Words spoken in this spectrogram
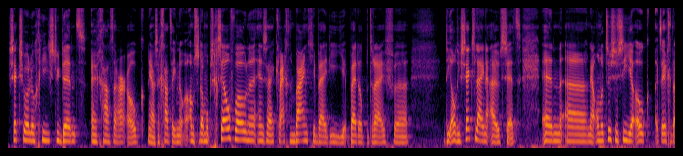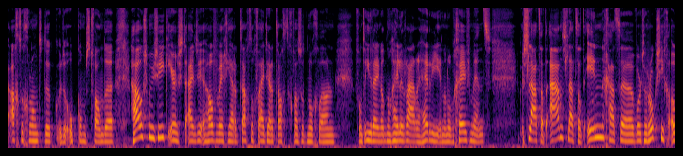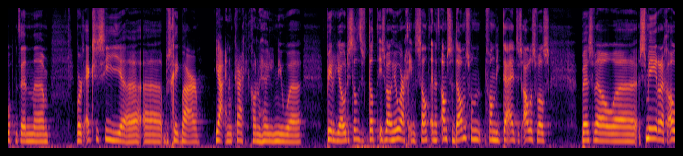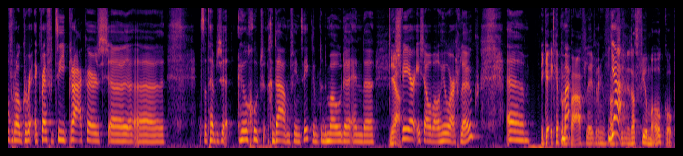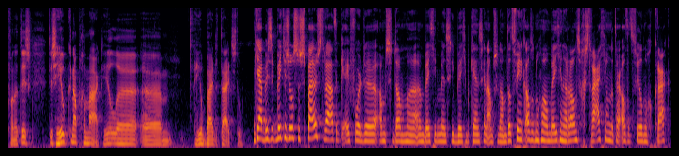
seksuologie student en gaat daar ook. Nou ja, zij gaat in Amsterdam op zichzelf wonen en zij krijgt een baantje bij, die, bij dat bedrijf die al die sekslijnen uitzet. En uh, nou, ondertussen zie je ook tegen de achtergrond de, de opkomst van de housemuziek. Eerst eind, halverwege jaren 80 of eind jaren 80 was het nog gewoon... vond iedereen dat nog hele rare herrie. En dan op een gegeven moment slaat dat aan, slaat dat in... Gaat, uh, wordt Roxy geopend en uh, wordt Ecstasy beschikbaar. Ja, en dan krijg je gewoon een hele nieuwe periode. Dus dat is, dat is wel heel erg interessant. En het Amsterdams van, van die tijd, dus alles was best wel uh, smerig. Overal gra graffiti, krakers. Uh, uh, dat hebben ze heel goed gedaan, vind ik. De, de mode en de ja. sfeer is al wel heel erg leuk. Um, ik, ik heb er maar, een paar afleveringen van ja. gezien en dat viel me ook op. Van het, is, het is heel knap gemaakt. Heel, um, heel bij de tijd toe. Ja, een beetje zoals de Spuistraat. Ik even voor de Amsterdam, een beetje mensen die een beetje bekend zijn in Amsterdam. Dat vind ik altijd nog wel een beetje een ranzig straatje, omdat er altijd veel nog kraak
